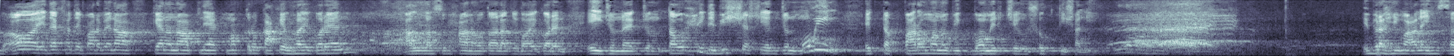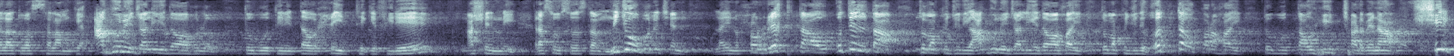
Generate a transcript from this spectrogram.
ভয় দেখাতে পারবে না, কেননা আপনি একমাত্র কাকে ভয় করেন? আল্লাহ সুবহান তালাকে ভয় করেন। এই জন্য একজন তাওহিদে বিশ্বাসী, একজন মমিন একটা পারমাণবিক বমের চেয়েও শক্তিশালী। ইব্রাহিম আলহ সালাতামকে আগুনে জ্বালিয়ে দেওয়া হলো, তবুও তিনি তাওহিদ থেকে ফিরে আসেননি। রাসুল সাল্লাম নিজেও বলেছেন, লাইন হরেকটা ও কতিলতা, তোমাকে যদি আগুনে জ্বালিয়ে দেওয়া হয়, তোমাকে যদি হত্যাও করা হয়, তবু তাওহিদ ছাড়বে না শির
